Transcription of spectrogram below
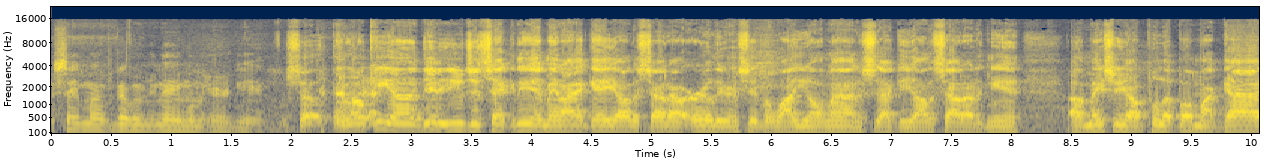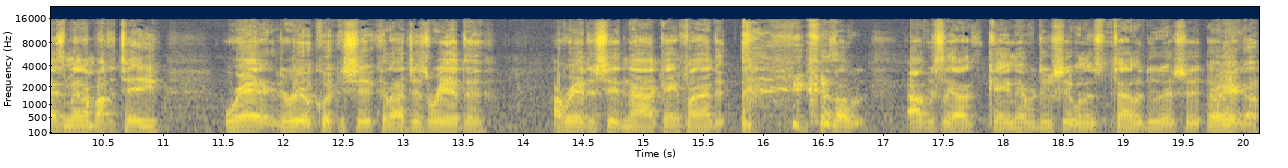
say my government name on the air again. For sure. And low key, uh, Diddy, you just checking in, man. I gave y'all a shout out earlier and shit, but while you online and shit, I give y'all a shout out again. Uh, make sure y'all pull up on my guys, man. I'm about to tell you where at real quick and shit, because I just read the, I read the shit now. I can't find it because I'm obviously I can't never do shit when it's time to do that shit. Oh, here you go.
